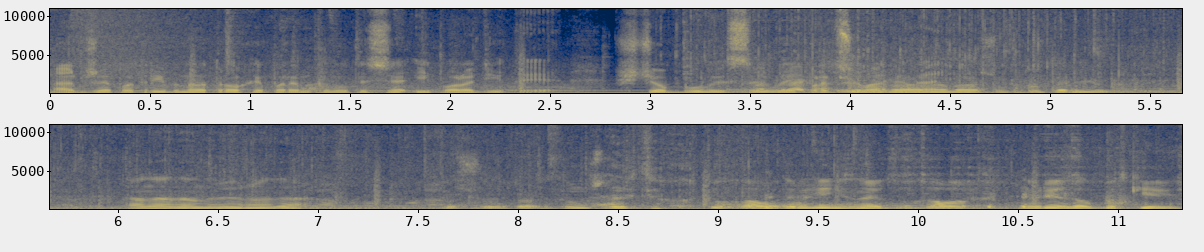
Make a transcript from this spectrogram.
Адже потрібно трохи перемкнутися і порадіти, щоб були сили працювати далі. А надо, наверное, да. Потому что это кто хавал? Говорит, Я не знаю, кто хавал, но резал Буткевич.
